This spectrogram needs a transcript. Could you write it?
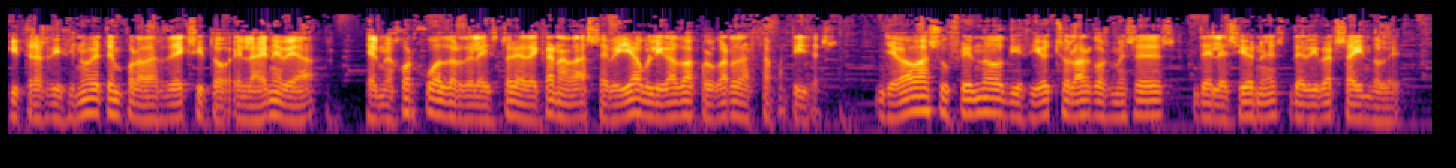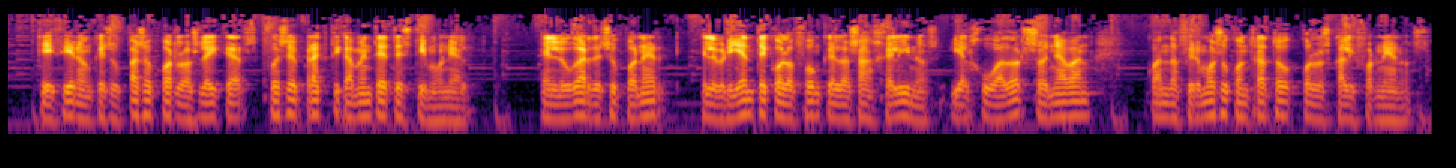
y tras 19 temporadas de éxito en la NBA, el mejor jugador de la historia de Canadá se veía obligado a colgar las zapatillas. Llevaba sufriendo 18 largos meses de lesiones de diversa índole, que hicieron que su paso por los Lakers fuese prácticamente testimonial, en lugar de suponer el brillante colofón que los angelinos y el jugador soñaban cuando firmó su contrato con los californianos.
